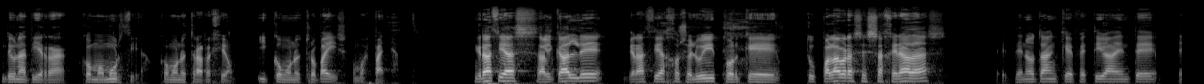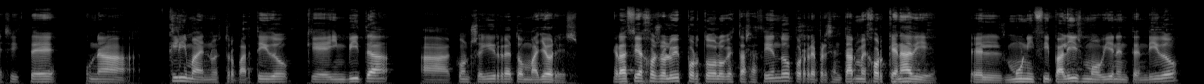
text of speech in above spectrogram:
de una tierra como Murcia, como nuestra región y como nuestro país, como España. Gracias, alcalde, gracias, José Luis, porque tus palabras exageradas eh, denotan que efectivamente existe un clima en nuestro partido que invita a conseguir retos mayores. Gracias, José Luis, por todo lo que estás haciendo, por representar mejor que nadie el municipalismo bien entendido,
